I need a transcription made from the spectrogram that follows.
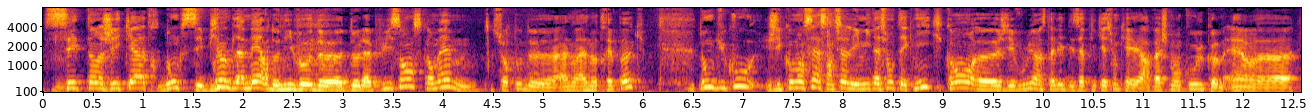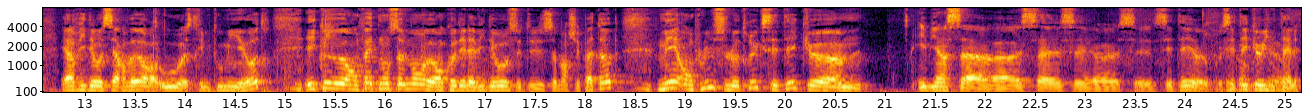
c'est un G4 donc c'est bien de la merde au niveau de, de la puissance quand même surtout de à, no- à notre époque. Donc du coup j'ai commencé à sentir les limitations techniques quand euh, j'ai voulu installer des applications qui avaient l'air vachement cool comme Air euh, Air Video Server ou euh, Stream2Me et autres et que en fait non seulement encoder la vidéo c'était ça marchait pas top mais en plus le truc c'était que eh bien, ça, euh, ça c'était, euh, c'était que Intel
